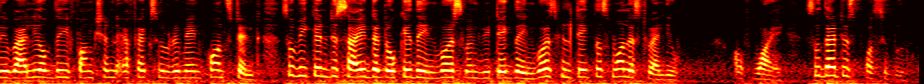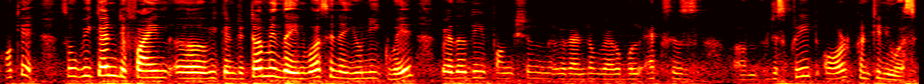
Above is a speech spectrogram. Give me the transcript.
the value of the function f x will remain constant. So, we can decide that okay, the inverse when we take the inverse we will take the smallest value of y. So, that is possible. Okay. So, we can define uh, we can determine the inverse in a unique way whether the function random variable x is um, discrete or continuous.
